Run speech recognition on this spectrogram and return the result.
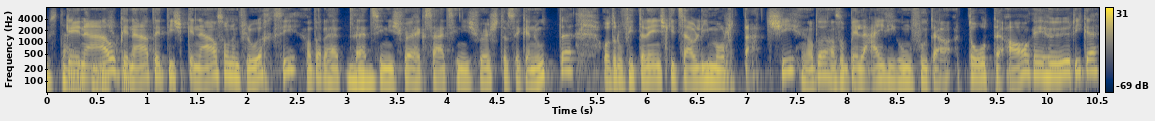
austeilt. Genau, genau, dort war genau so ein Fluch gewesen, oder? Er hat, mhm. hat, seine, hat gesagt, seine Schwester sei Nutte. Oder auf Italienisch gibt es auch Limortacci, oder? Also Beleidigung von der toten Angehörigen.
